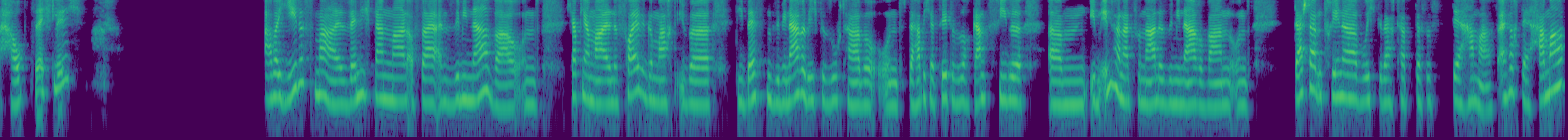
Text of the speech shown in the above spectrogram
hauptsächlich. Aber jedes Mal, wenn ich dann mal auf einem Seminar war und ich habe ja mal eine Folge gemacht über die besten Seminare, die ich besucht habe und da habe ich erzählt, dass es auch ganz viele ähm, eben internationale Seminare waren und da stand ein Trainer, wo ich gedacht habe, das ist der Hammer. Es ist einfach der Hammer,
